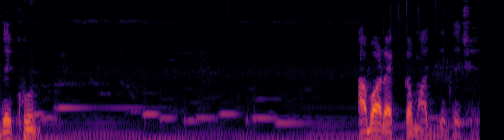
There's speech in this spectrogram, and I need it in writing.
দেখুন, আবার একটা মাছ যেতেছে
